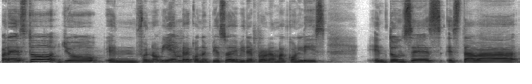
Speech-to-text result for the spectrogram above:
para esto, yo, en, fue en noviembre cuando empiezo a vivir el programa con Liz, entonces estaba,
